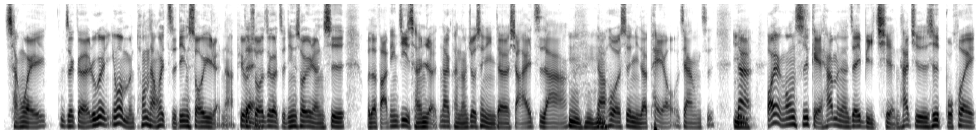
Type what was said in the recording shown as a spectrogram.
成为这个。如果因为我们通常会指定受益人啊，譬如说这个指定受益人是我的法定继承人，那可能就是你的小孩子啊，嗯哼哼，那或者是你的配偶这样子。嗯、那保险公司给他们的这一笔钱，它其实是不会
